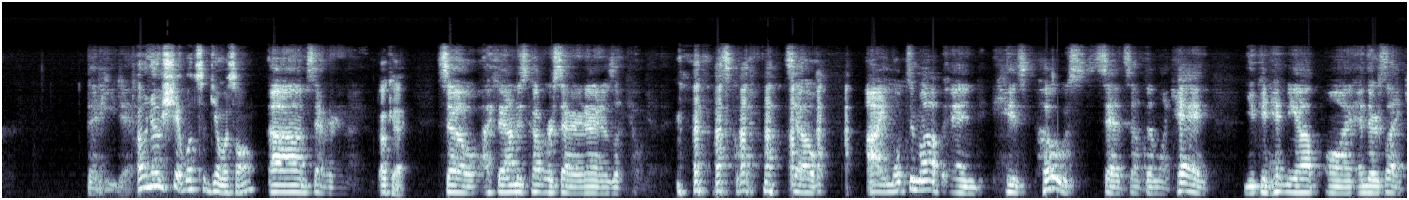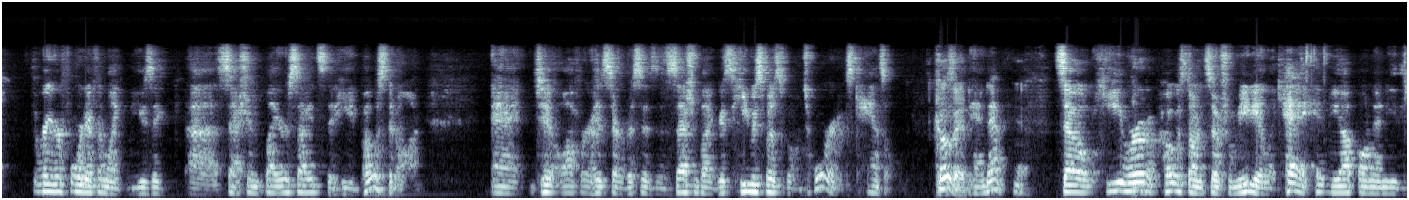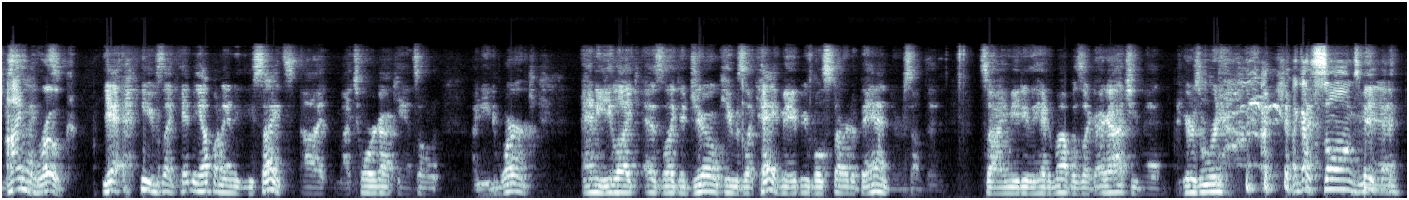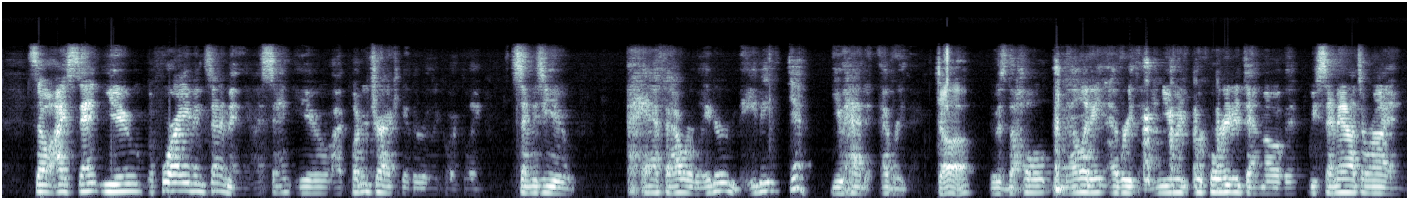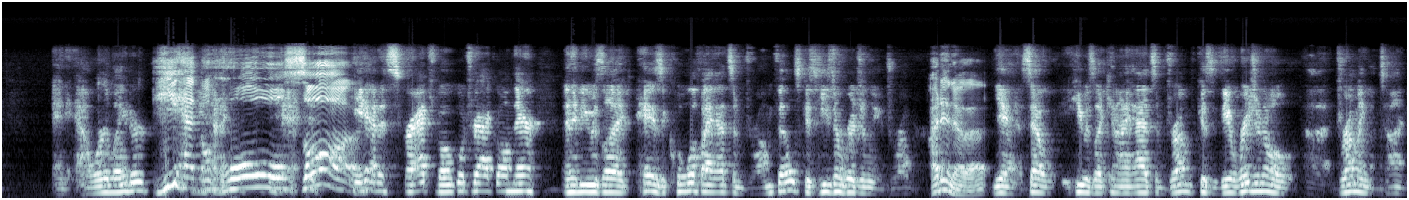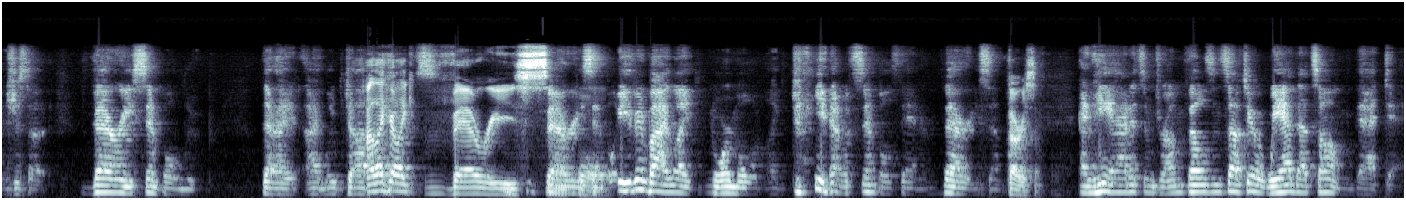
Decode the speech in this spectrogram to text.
that he did. Oh no shit. What's the you know what song? Um, Saturday night. Okay. So I found his cover Saturday night. And I was like, he'll get it. That's cool. so I looked him up, and his post said something like, "Hey, you can hit me up on." And there's like three or four different like music uh, session player sites that he had posted on, and to offer his services as a session player because he was supposed to go on tour and it was canceled. because of the COVID. pandemic. Yeah. So he wrote a post on social media like, "Hey, hit me up on any of these." I'm sites." broke. Yeah, he was like, hit me up on any of these sites. Uh, my tour got canceled. I need to work. And he like, as like a joke, he was like, hey, maybe we'll start a band or something. So I immediately hit him up. I was like, I got you, man. Here's what we're doing. I got songs, man. So I sent you before I even sent him anything. I sent you. I put a track together really quickly. Sent it to you. A half hour later, maybe. Yeah. You had everything. Duh. It was the whole the melody, everything. And you had recorded a demo of it. We sent it out to Ryan. An hour later, He had the whole Yeah. song. he had a scratch vocal track on there And then he was like, "Hey, is it cool if I add some drum fills? Because he's originally a drummer." I didn't know that. Yeah, so he was like, "Can I add some drum?" Because the original uh, drumming on time is just a very simple loop that I, I looped up. I like your like very simple. very simple, even by like normal, like you know, simple standard, very simple. Very simple. And he added some drum fills and stuff to it. We had that song that day.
